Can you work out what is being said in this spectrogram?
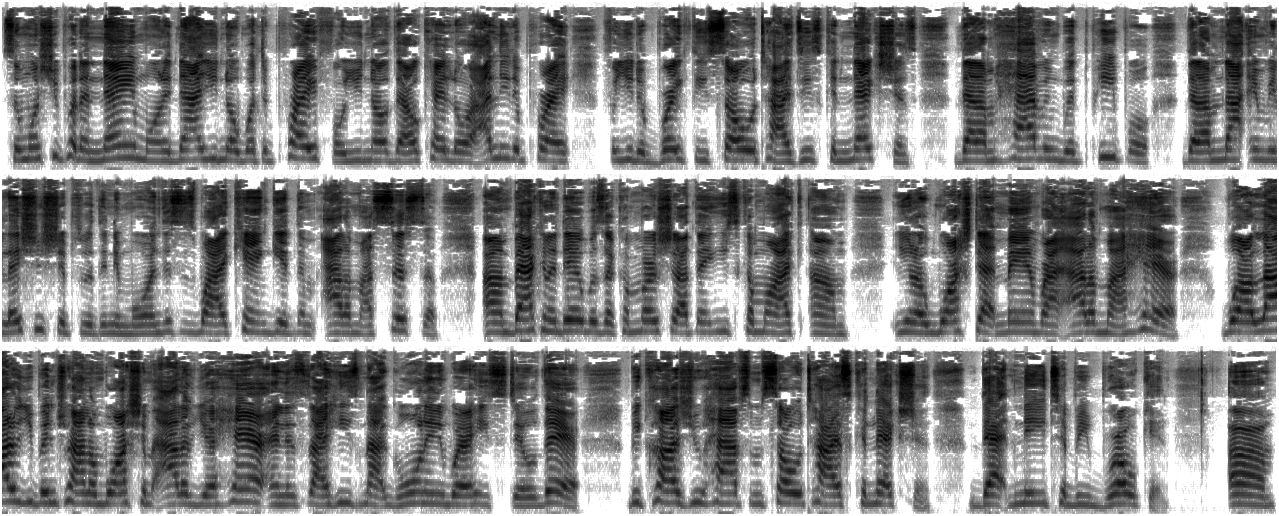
So once you put a name on it, now you know what to pray for. You know that, okay, Lord, I need to pray for you to break these soul ties, these connections that I'm having with people that I'm not in relationships with anymore. And this is why I can't get them out of my system. Um, back in the day, it was a commercial. I think used to come on, um, you know, wash that man right out of my hair. Well, a lot of you been trying to wash him out of your hair, and it's like he's not going anywhere. He's still there because you have some soul ties connection that need to be broken. Um,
